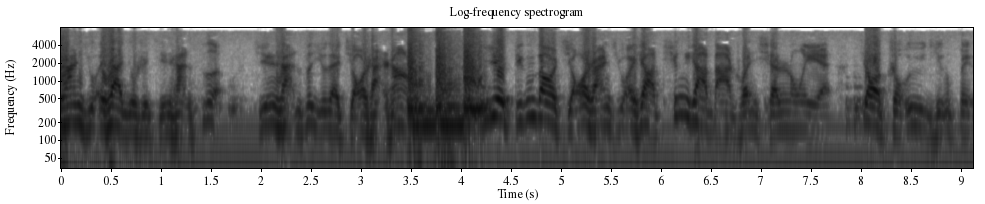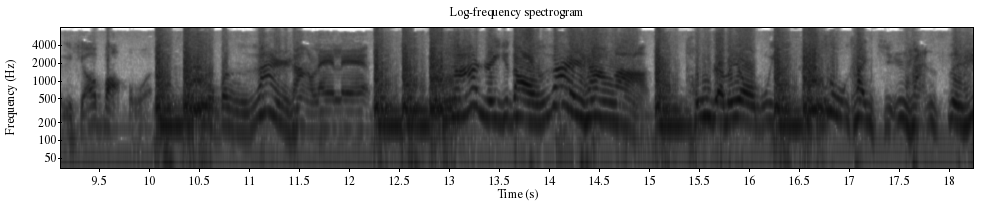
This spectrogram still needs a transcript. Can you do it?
山脚下就是金山寺，金山寺就在焦山上。一顶到焦山脚下，停下大船，乾隆爷叫周玉清背个小包袱，就奔岸上来了。哪知一到岸上啊，同志们要注意，就看金山寺人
